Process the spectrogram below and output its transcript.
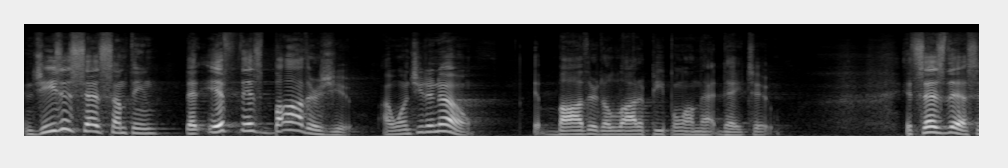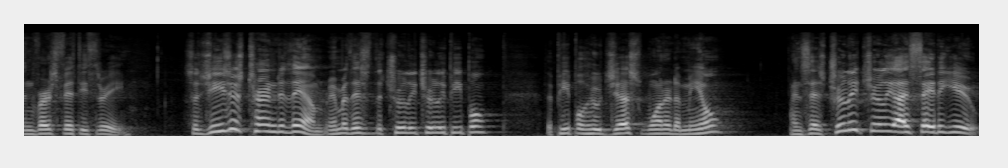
And Jesus says something that if this bothers you, I want you to know it bothered a lot of people on that day too. It says this in verse 53 so Jesus turned to them. Remember, this is the truly, truly people, the people who just wanted a meal, and says, Truly, truly, I say to you,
